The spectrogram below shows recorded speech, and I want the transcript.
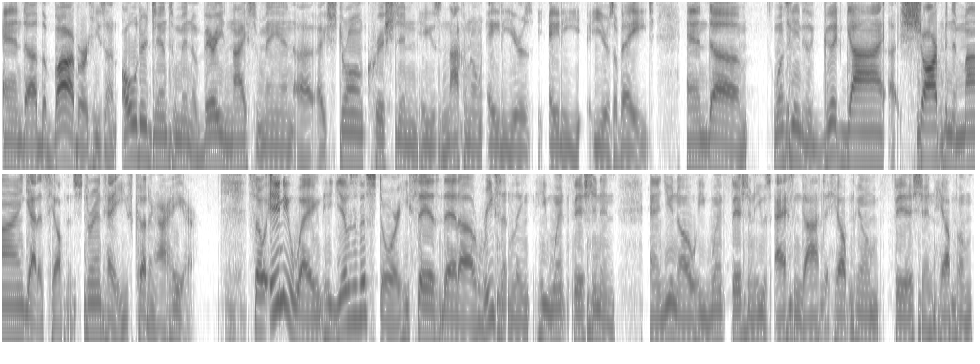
and uh, the barber, he's an older gentleman, a very nice man, uh, a strong Christian. He's knocking on 80 years, 80 years of age. And um, once again, he's a good guy, uh, sharp in the mind, got his health and strength. Hey, he's cutting our hair. Mm-hmm. So anyway, he gives us this story. He says that uh, recently he went fishing and and you know he went fishing. He was asking God to help him fish and help him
